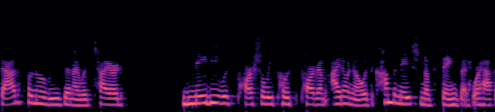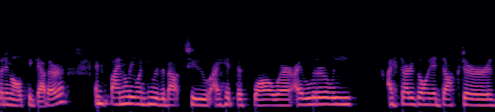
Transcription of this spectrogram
sad for no reason. I was tired. Maybe it was partially postpartum. I don't know. It was a combination of things that were happening all together. And finally, when he was about two, I hit this wall where I literally I started going to doctors.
